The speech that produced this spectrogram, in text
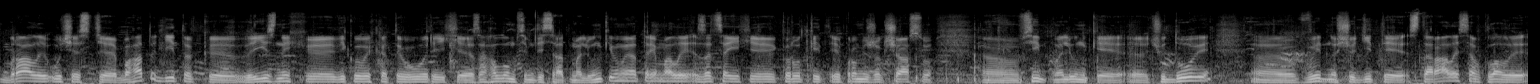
Брали участь багато діток різних вікових категорій. Е, Загалом 70 малюнків ми отримали за цей е, короткий е, проміжок часу. Всі малюнки чудові. Видно, що діти старалися, вклали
